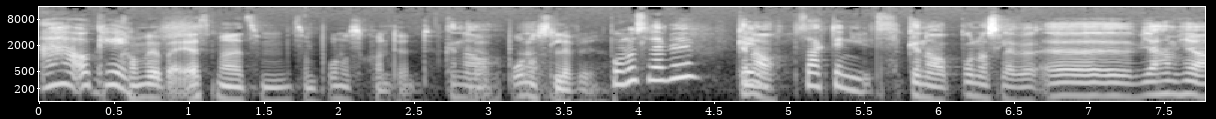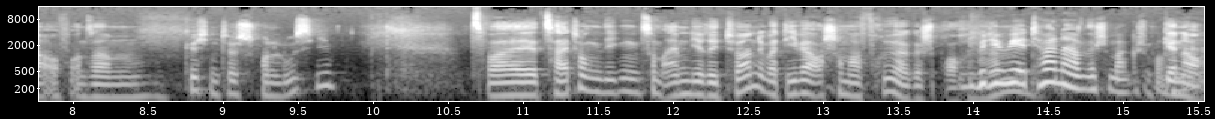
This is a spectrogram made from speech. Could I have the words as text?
Ah, okay. Kommen wir aber erstmal zum, zum Bonus-Content. Genau. Ja, Bonus-Level. Bonuslevel? Genau. Den sagt der Nils. Genau, Bonuslevel. Äh, wir haben hier auf unserem Küchentisch von Lucy zwei Zeitungen liegen. Zum einen die Return, über die wir auch schon mal früher gesprochen Über haben. die Return haben wir schon mal gesprochen. Genau.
